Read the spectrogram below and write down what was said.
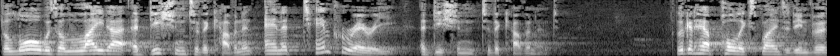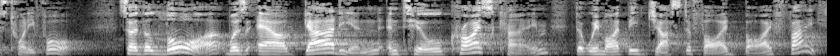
The law was a later addition to the covenant and a temporary addition to the covenant. Look at how Paul explains it in verse 24. So the law was our guardian until Christ came that we might be justified by faith.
